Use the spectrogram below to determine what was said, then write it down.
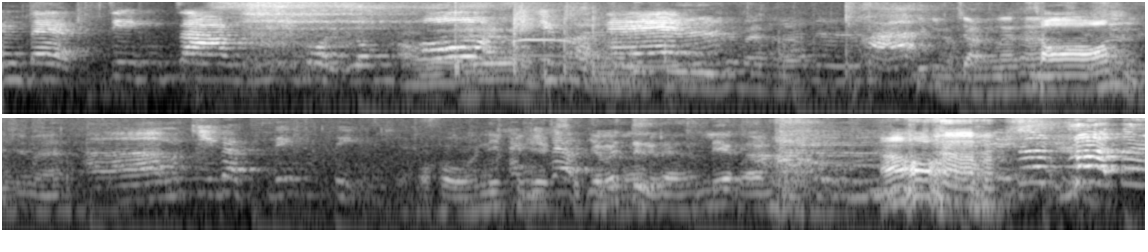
มแบบจริงจัง มีบทลงโทษเก็บคะแนนค่ะจริงจังแล้วฮะซ้อมเออเมื่อกี้แบบเรียกสติโอ้โห นี่คือเรียกอันนี้แบบยังไม่ตื่นเลยเรียกแล้ว เอ้าตื่นก่อนตื่น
